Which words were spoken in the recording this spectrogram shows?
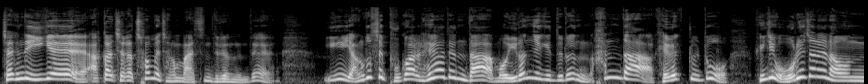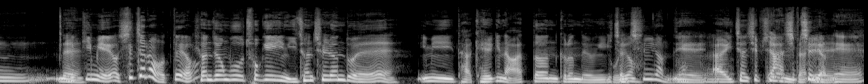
자, 근데 이게 아까 제가 처음에 잠깐 말씀드렸는데 이 양도세 부과를 해야 된다. 뭐 이런 얘기들은 한다. 계획들도 굉장히 오래전에 나온 네. 느낌이에요. 실제로는 어때요? 현 정부 초기인 2007년도에 이미 다 계획이 나왔던 그런 내용이고요. 2007년도? 예, 아 2017년입니다. 아, 17년. 예.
